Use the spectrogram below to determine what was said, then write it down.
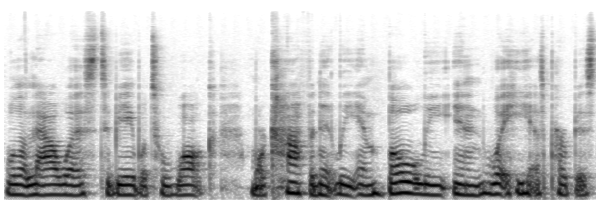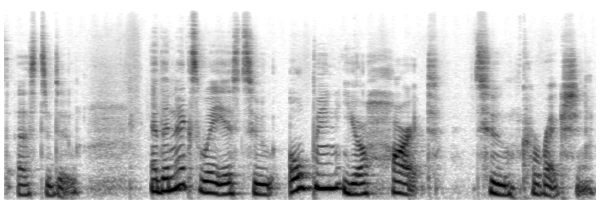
will allow us to be able to walk more confidently and boldly in what He has purposed us to do. And the next way is to open your heart to correction.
